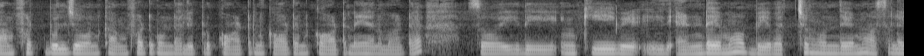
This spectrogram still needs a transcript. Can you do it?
కంఫర్టబుల్ జోన్ కంఫర్ట్గా ఉండాలి. ఇప్పుడు కాటన్ కాటన్ కాటనే అనమాట సో ఇది ఇంక ఇది ఎండ్ ఏమో బేవచ్చంగా ఉందేమో అసలు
